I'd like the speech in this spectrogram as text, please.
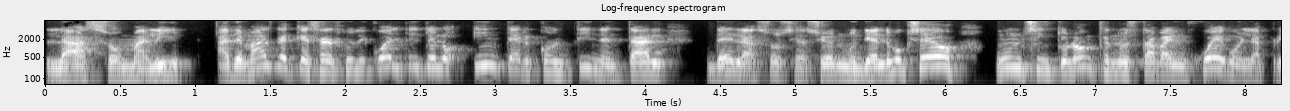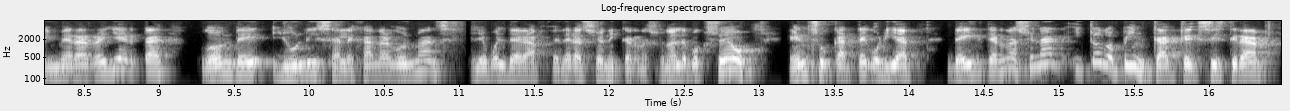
la somalí, además de que se adjudicó el título intercontinental de la Asociación Mundial de Boxeo, un cinturón que no estaba en juego en la primera reyerta, donde Yulisa Alejandra Guzmán se llevó el de la Federación Internacional de Boxeo en su categoría de internacional y todo pinta que existirá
